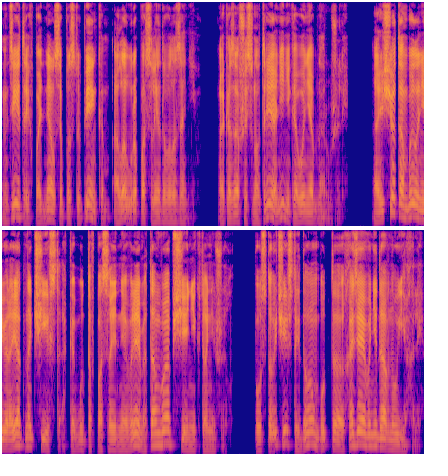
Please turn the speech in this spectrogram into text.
Дитрих поднялся по ступенькам, а Лаура последовала за ним. Оказавшись внутри, они никого не обнаружили. А еще там было невероятно чисто, как будто в последнее время там вообще никто не жил. Пустой чистый дом, будто хозяева недавно уехали.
